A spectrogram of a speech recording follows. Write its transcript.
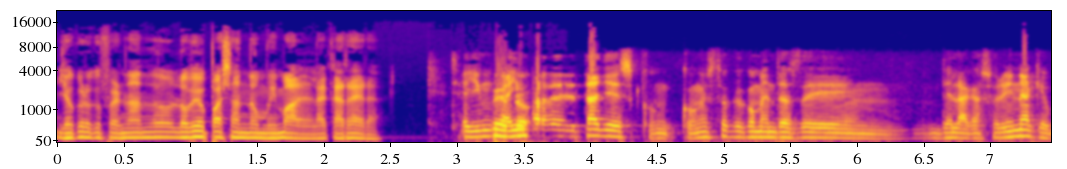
yo creo que Fernando lo veo pasando muy mal en la carrera. hay, un, par de detalles con, esto que comentas de, la gasolina que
